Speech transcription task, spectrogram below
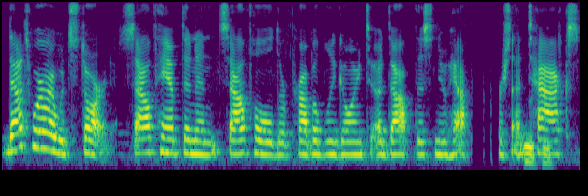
that's where I would start. Southampton and Southold are probably going to adopt this new half percent mm-hmm. tax.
